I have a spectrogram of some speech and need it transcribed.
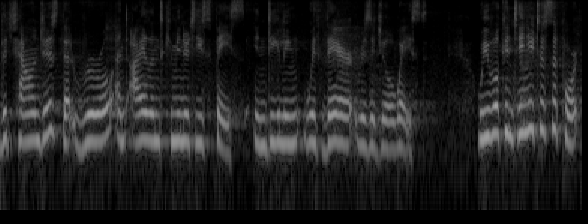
the challenges that rural and island communities face in dealing with their residual waste. We will continue to support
